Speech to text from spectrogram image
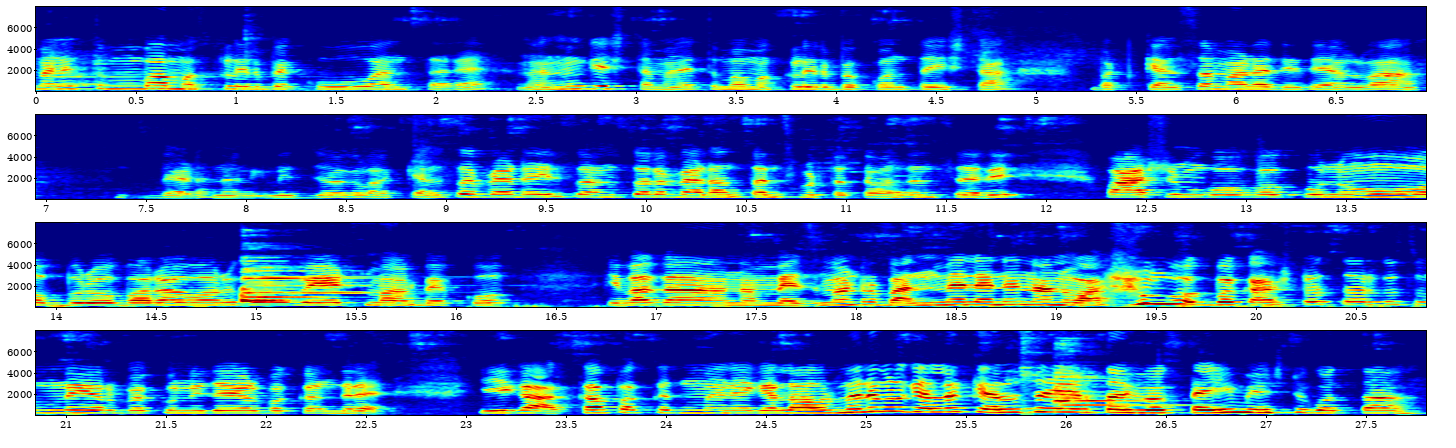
ಮನೆ ತುಂಬ ಮಕ್ಕಳಿರಬೇಕು ಅಂತಾರೆ. ನನಗೆ ಇಷ್ಟ, ಮನೆ ತುಂಬ ಮಕ್ಕಳಿರಬೇಕು ಅಂತ ಇಷ್ಟ. ಬಟ್ ಕೆಲಸ ಮಾಡೋದಿದೆ ಅಲ್ವಾ? ಬೇಡ ನನಗೆ, ನಿಜವಾಗ್ಲೂ ಕೆಲಸ ಬೇಡ, ಈ ಸಂಸಾರ ಬೇಡ ಅಂತ ಅನ್ಸ್ಬಿಡ್ತೈತೆ ಒಂದೊಂದು ಸರಿ. ವಾಶ್ರೂಮ್ಗೆ ಹೋಗೋಕ್ಕೂ ಒಬ್ಬರು ಬರೋವರೆಗೂ ವೇಟ್ ಮಾಡಬೇಕು. ಇವಾಗ ನಮ್ಮ ಯಜಮಾನ್ರು ಬಂದಮೇಲೆ ನಾನು ವಾಶ್ರೂಮ್ಗೆ ಹೋಗ್ಬೇಕು. ಅಷ್ಟೊತ್ತವರೆಗೂ ಸುಮ್ಮನೆ ಇರಬೇಕು, ನಿಜ ಹೇಳ್ಬೇಕಂದ್ರೆ. ಈಗ ಅಕ್ಕಪಕ್ಕದ ಮನೆಗೆಲ್ಲ, ಅವ್ರ ಮನೆಗಳಿಗೆಲ್ಲ ಕೆಲಸ ಇರ್ತಾವೆ ಇವಾಗ. ಟೈಮ್ ಎಷ್ಟು ಗೊತ್ತಾ?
